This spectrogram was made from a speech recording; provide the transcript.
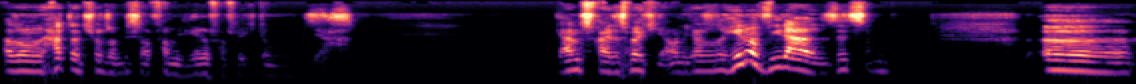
Also man hat dann schon so ein bisschen auch familiäre Verpflichtungen. Das Ja. ist Ganz frei, das möchte ich auch nicht. Also hin und wieder sitzen äh, an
